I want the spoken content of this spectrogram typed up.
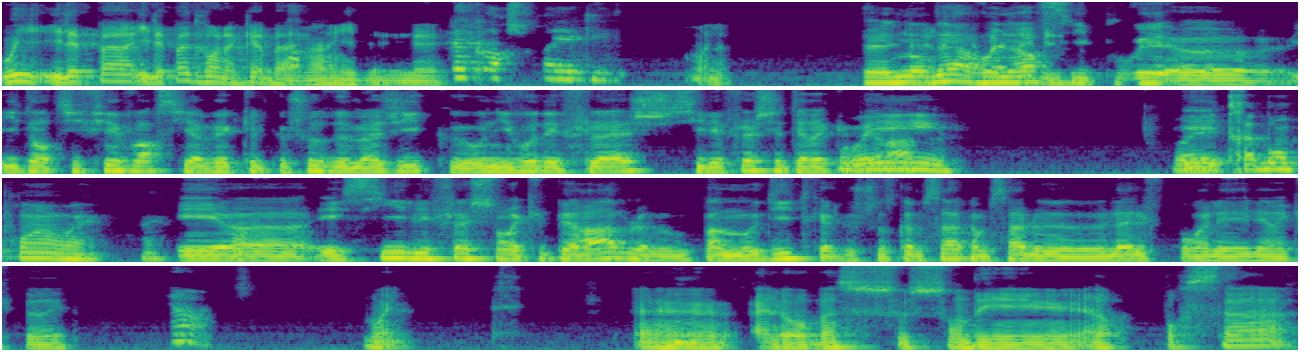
Oui, il est pas, il est pas devant la cabane. Hein, est, D'accord, je croyais qu'il. J'avais demandé à Euh, Renard s'il pouvait euh, identifier, voir s'il y avait quelque chose de magique au niveau des flèches, si les flèches étaient récupérables. Oui. Oui, Et- très bon point, ouais. Et, euh, et si les flèches sont récupérables ou pas maudites, quelque chose comme ça, comme ça le l'elfe pourrait les, les récupérer. Oui. Euh, alors, bah, ce sont des. Alors, pour ça,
